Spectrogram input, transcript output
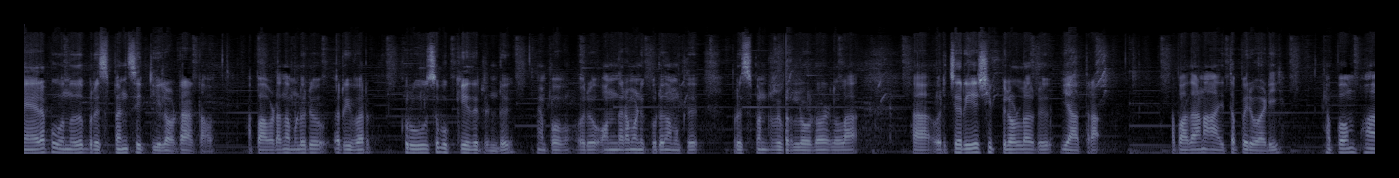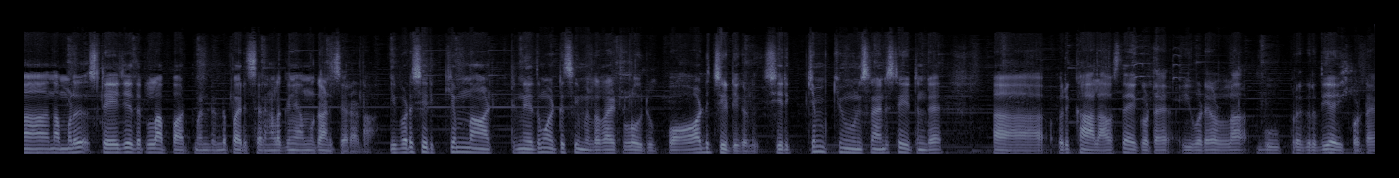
നേരെ പോകുന്നത് ബ്രിസ്ബൻ സിറ്റിയിലോട്ടാണ് കേട്ടോ അപ്പോൾ അവിടെ നമ്മളൊരു റിവർ ക്രൂസ് ബുക്ക് ചെയ്തിട്ടുണ്ട്. അപ്പോൾ ഒരു ഒന്നര മണിക്കൂർ നമുക്ക് ബ്രിസ്ബൻ റിവറിലൂടെയുള്ള ഒരു ചെറിയ ഷിപ്പിലുള്ള ഒരു യാത്ര. അപ്പോൾ അതാണ് ആദ്യത്തെ പരിപാടി. അപ്പം നമ്മൾ സ്റ്റേ ചെയ്തിട്ടുള്ള അപ്പാർട്ട്മെന്റിന്റെ പരിസരങ്ങളൊക്കെ ഞാൻ ഒന്ന് കാണിച്ചു തരാം കേട്ടോ ഇവിടെ ശരിക്കും നാട്ടിനേതുമായിട്ട് സിമിലർ ആയിട്ടുള്ള ഒരുപാട് ചെടികൾ ശരിക്കും ക്യൂൻസ്ലാൻഡ് സ്റ്റേറ്റിന്റെ ഒരു കാലാവസ്ഥ ആയിക്കോട്ടെ ഇവിടെയുള്ള ഭൂപ്രകൃതി ആയിക്കോട്ടെ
